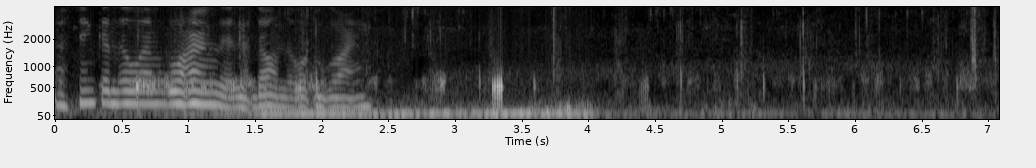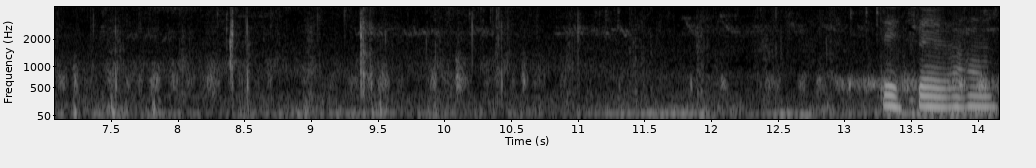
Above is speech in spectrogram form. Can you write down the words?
I think I know where I'm going, then I don't know where I'm going. They said um,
